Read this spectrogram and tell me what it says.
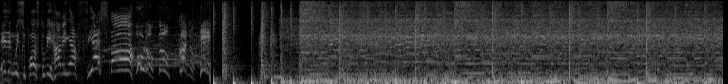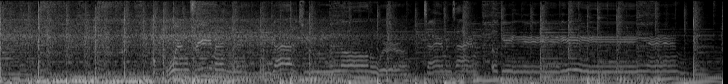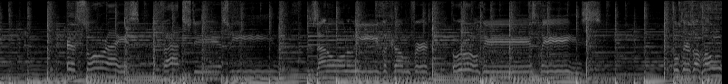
Isn't we supposed to be having a fiesta? Uno, dos, cuatro, hit it! at sunrise. I fight to stay I don't wanna leave the comfort of this there's a home.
